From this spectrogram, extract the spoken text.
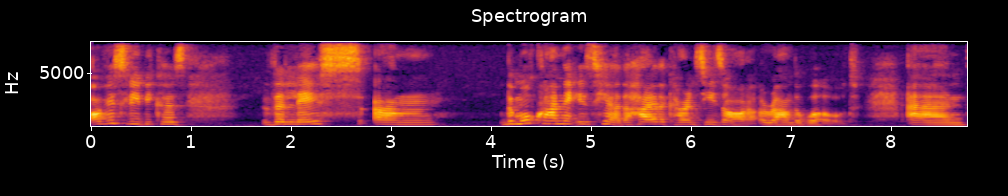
obviously, because the less, um, the more crime there is here, the higher the currencies are around the world. And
